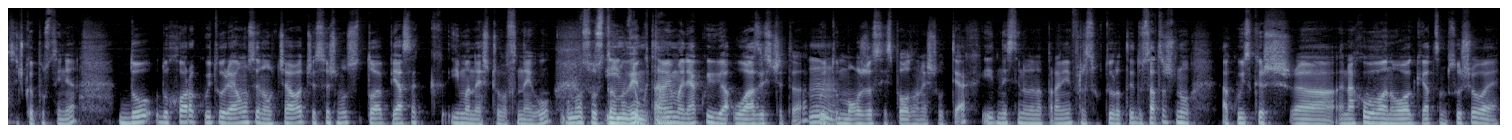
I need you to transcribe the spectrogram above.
всичко е пустиня, до, до хора, които реално се научават, че всъщност този пясък има нещо в него. Да се установим и тук там. там има някои оазисчета, mm. които може да се използва нещо от тях и наистина да направим инфраструктурата. И достатъчно, ако искаш а, една хубава аналогия, която съм слушал е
